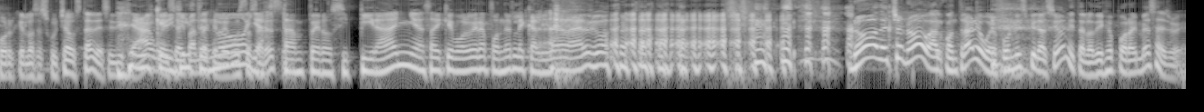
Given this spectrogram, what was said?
porque los escuché a ustedes. Y dije, ah, güey, si hay banda que le no, gusta ya hacer esto. están, pero si pirañas, hay que volver a ponerle calidad a algo. no, de hecho no, al contrario, güey, fue una inspiración y te lo dije por ahí mesas, güey.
